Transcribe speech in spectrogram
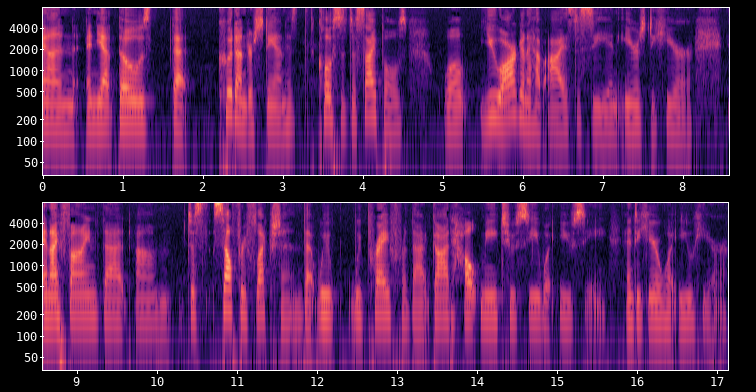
And and yet those that could understand his closest disciples well you are going to have eyes to see and ears to hear. And i find that um, just self-reflection that we we pray for that. God help me to see what you see and to hear what you hear.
